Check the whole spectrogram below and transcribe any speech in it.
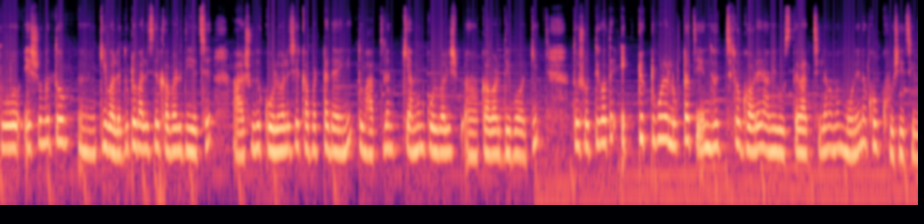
তো এর সঙ্গে তো কি বলে, দুটো বালিশের কাভার দিয়েছে, আর শুধু কোল বালিশের কাভারটা দেয়নি, তো ভাবছিলাম কেমন কোল বালিশ কাভার দেবো আর কি। তো সত্যি কথা একটু একটু করে লুকটা চেঞ্জ হচ্ছিল ঘরের, আমি বুঝতে পারছিলাম। আমার মনে না খুব খুশি ছিল।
